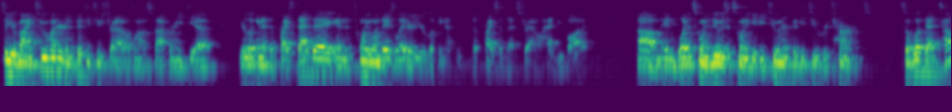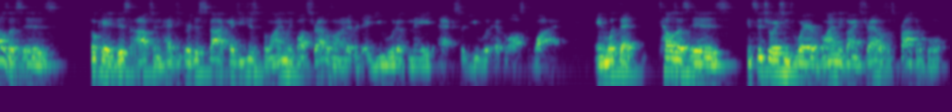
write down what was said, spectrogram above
So you're buying 252 straddles on a stock or an ETF. You're looking at the price that day, and then 21 days later, you're looking at the, price of that straddle had you bought it. Um, and what it's going to do is it's going to give you 252 returns. So what that tells us is, okay, this option had you or this stock had you just blindly bought straddles on it every day, you would have made X or you would have lost Y. And what that tells us is in situations where blindly buying straddles is profitable,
